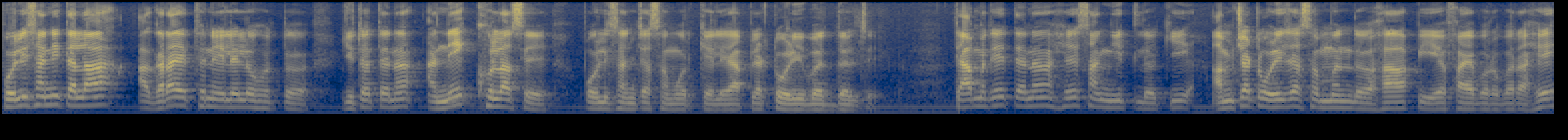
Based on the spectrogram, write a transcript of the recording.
पोलिसांनी त्याला आग्रा येथे नेलेलं होतं जिथं त्यानं अनेक खुलासे पोलिसांच्या समोर केले आपल्या टोळीबद्दलचे. त्यामध्ये त्यानं हे सांगितलं की आमच्या टोळीचा संबंध हा पी एफ आय बरोबर आहे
